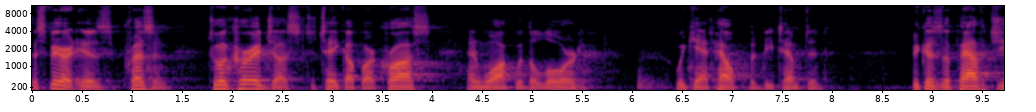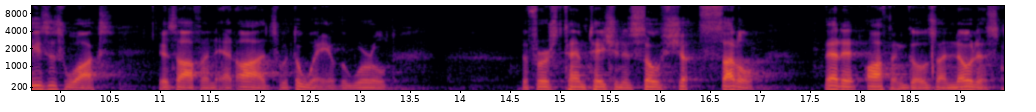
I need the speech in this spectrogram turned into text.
the Spirit is present to encourage us to take up our cross and walk with the Lord we can't help but be tempted because the path Jesus walks is often at odds with the way of the world. The first temptation is so sh- subtle that it often goes unnoticed.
